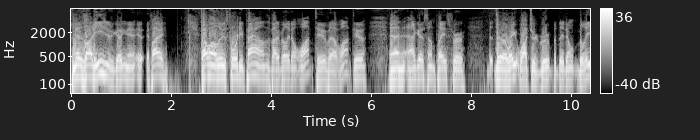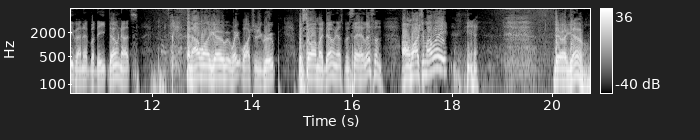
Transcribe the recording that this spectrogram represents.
You know, it's a lot easier to go. You know, if I if I want to lose 40 pounds, but I really don't want to, but I want to, and, I go someplace where they're a Weight Watcher group, but they don't believe in it, but they eat donuts, and I want to go to Weight Watchers group, still have my donuts, but say, hey, listen, I'm watching my weight. there I go.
